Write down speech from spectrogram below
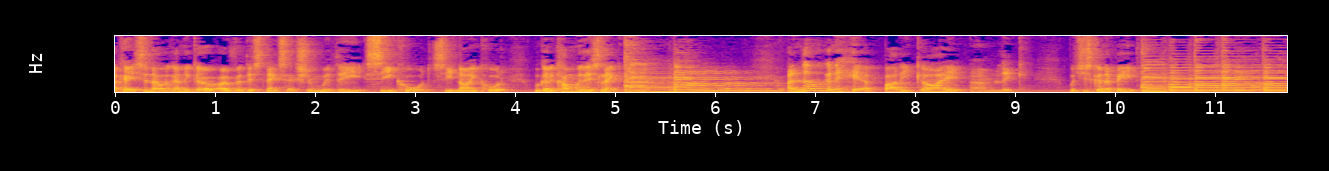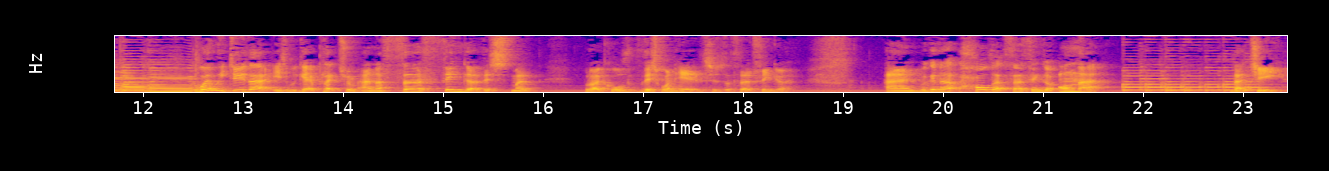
Okay, so now we're going to go over this next section with the C chord, C9 chord. We're going to come with this lick. And now we're going to hit a Buddy Guy um, lick, which is going to be... The way we do that is we get a plectrum and a third finger, this what I call this one here, this is the third finger. And we're going to hold that third finger on that, that G.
